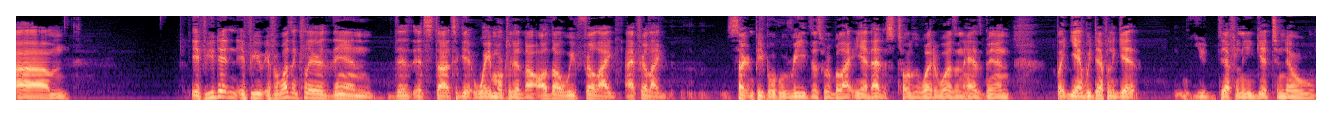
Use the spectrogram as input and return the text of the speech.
Um, if you didn't, if you if it wasn't clear, then th- it starts to get way more clear. Now. Although we feel like I feel like certain people who read this will be like, yeah, that is totally what it was and has been but yeah, we definitely get you definitely get to know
